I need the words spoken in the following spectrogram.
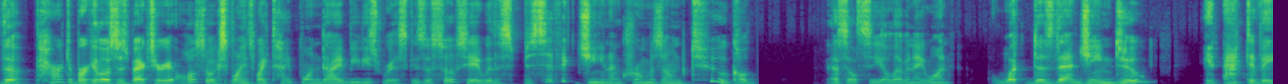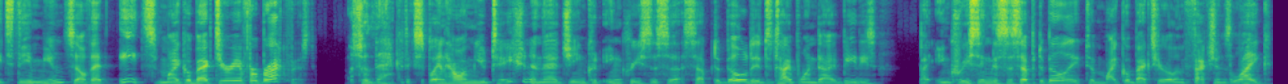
The paratuberculosis bacteria also explains why type 1 diabetes risk is associated with a specific gene on chromosome 2 called SLC11A1. What does that gene do? It activates the immune cell that eats mycobacteria for breakfast. So that could explain how a mutation in that gene could increase the susceptibility to type 1 diabetes by increasing the susceptibility to mycobacterial infections like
